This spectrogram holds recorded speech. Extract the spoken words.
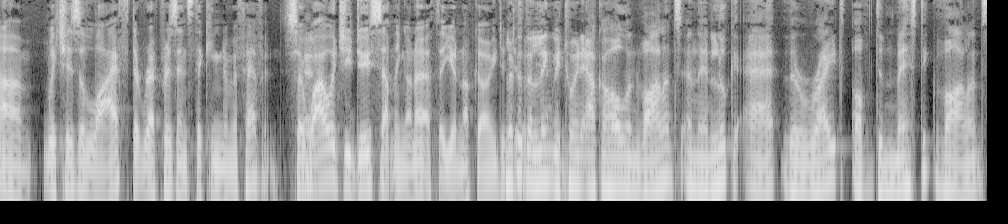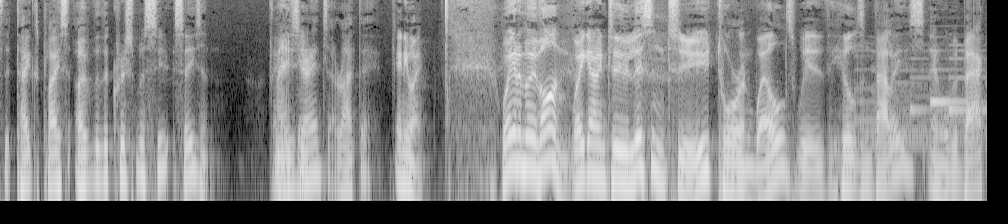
um, which is a life that represents the kingdom of heaven. So why would you do something on earth that you're not going to Look at the link heaven? between alcohol and violence, and then look at the rate of domestic violence that takes place over the Christmas se- season. There's your answer right there. Anyway, we're going to move on. We're going to listen to Tauren Wells with Hills and Valleys, and we'll be back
